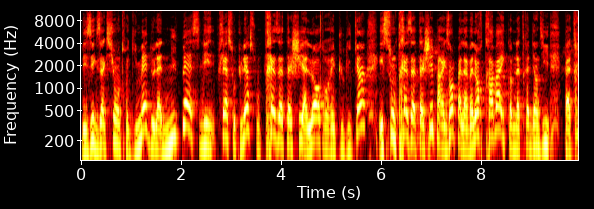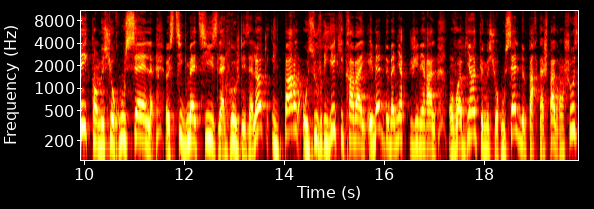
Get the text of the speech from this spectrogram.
les exactions, entre guillemets, de la NUPES. Les classes populaires sont très attachées à l'ordre républicain et sont très attachés, par exemple, à la valeur travail. Comme l'a très bien dit Patrick, quand M. Roussel euh, stigmatise la gauche des allocs, il parle aux ouvriers qui travaillent. Et même de manière plus générale, on voit bien que M. Roussel ne partage pas grand-chose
